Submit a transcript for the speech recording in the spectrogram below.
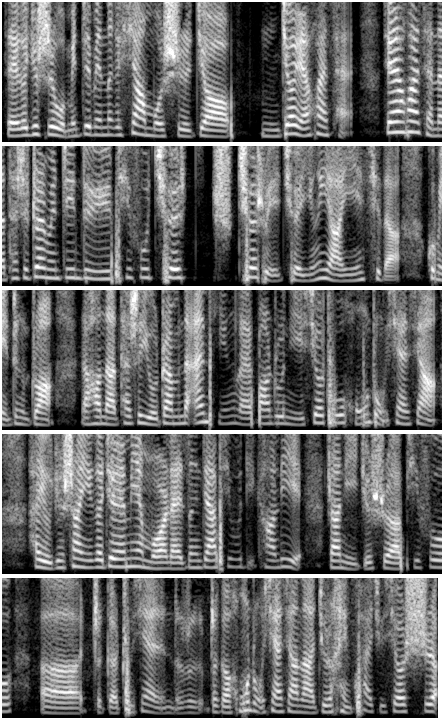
再一个就是我们这边那个项目是叫。嗯，胶原焕彩，胶原焕彩呢，它是专门针对于皮肤缺缺水、缺营养引起的过敏症状。然后呢，它是有专门的安瓶来帮助你消除红肿现象，还有就上一个胶原面膜来增加皮肤抵抗力，让你就是皮肤呃这个出现这个这个红肿现象呢，就是很快去消失。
